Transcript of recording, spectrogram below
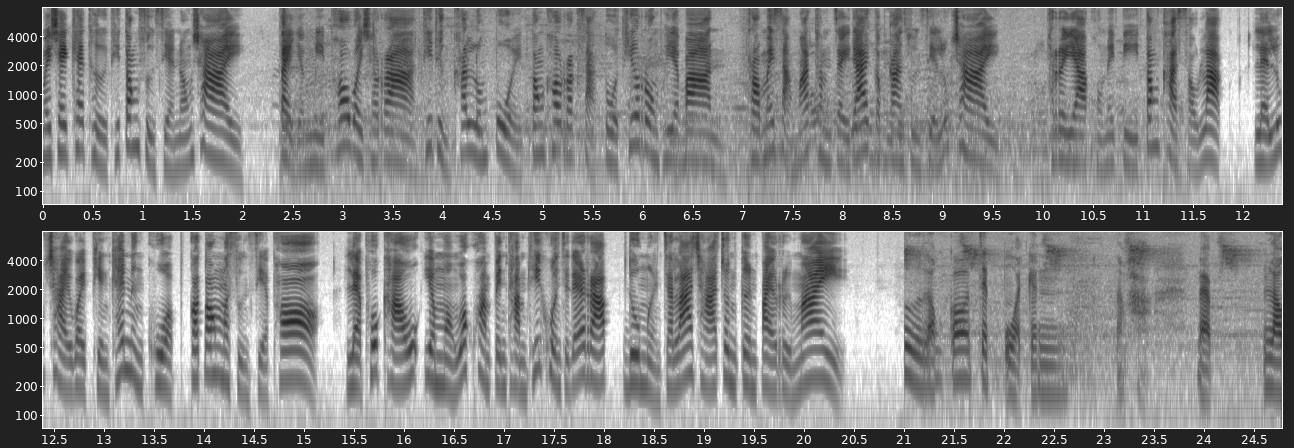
ไม่ใช่แค่เธอที่ต้องสูญเสียน้องชาย แต่ยังมีพ่อวัยชราที่ถึงขั้นล้มป่วย ต้องเข้ารักษาตัวที่โรงพยาบาล เพราะไม่สามารถทำใจได้กับการสูญเสียลูกชาย ภรรยาของนายตีต้องขาดเสาหลัก และลูกชายวัยเพียงแค่หนึ่งขวบก็ต้องมาสูญเสียพ่อ และพวกเขายังมองว่าความเป็นธรรมที่ควรจะได้รับดูเหมือนจะล่าช้าจนเกินไปหรือไม่คือเราก็เจ็บปวดกันนะคะแบบเรา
